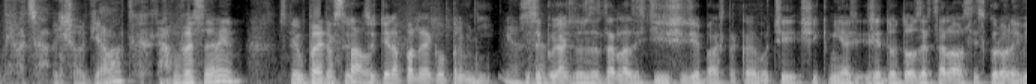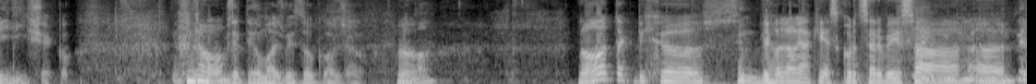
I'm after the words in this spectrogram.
tyhle, co já bych šel dělat, já vůbec nevím, jsi mě úplně dostal. Co, co tě napadne jako první? Jasně. Když se podíváš do zrcadla, zjistíš, že máš takové oči šikmý a že do toho zrcadla asi skoro nevidíš, jako. No. Že ty ho máš vysoko, že jo, no. doma. No, tak bych uh, si vyhledal nějaký escort service a, uh,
